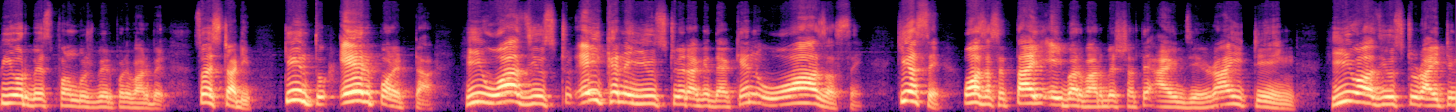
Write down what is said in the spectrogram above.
পিওর বেস ফর্ম বসবে এরপরে ভার্বের সো স্টাডি কিন্তু এর পরেরটা হি ওয়াজ ইউজ টু এইখানে ইউজ টু এর আগে দেখেন ওয়াজ আছে। কি আছে? ওয়াজ আছে। তাই এইবার ভার্বের সাথে ING writing he was use to writing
